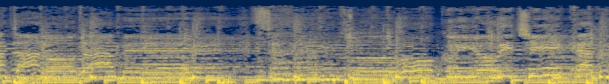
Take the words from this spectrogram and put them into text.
なたのため。遠くより近く。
